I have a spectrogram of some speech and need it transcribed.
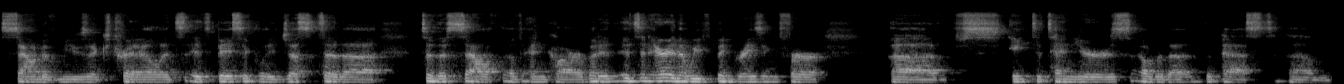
Sound of Music Trail. It's, it's basically just to the, to the south of NCAR, but it, it's an area that we've been grazing for uh, eight to 10 years over the, the past um,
